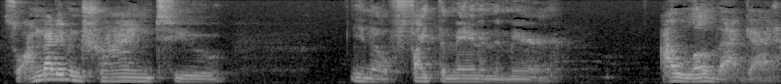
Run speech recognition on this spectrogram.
So I'm not even trying to, you know, fight the man in the mirror. I love that guy,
